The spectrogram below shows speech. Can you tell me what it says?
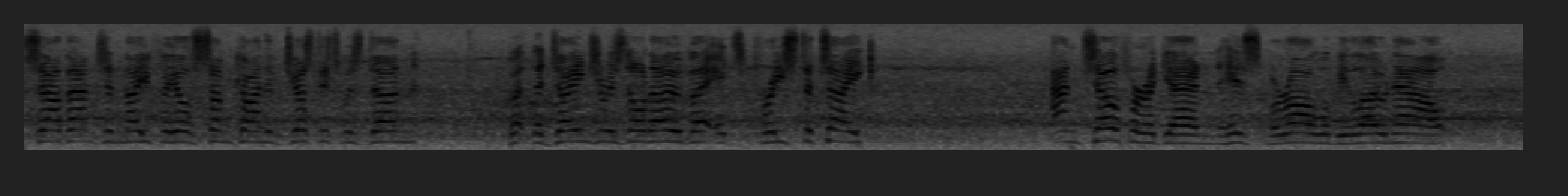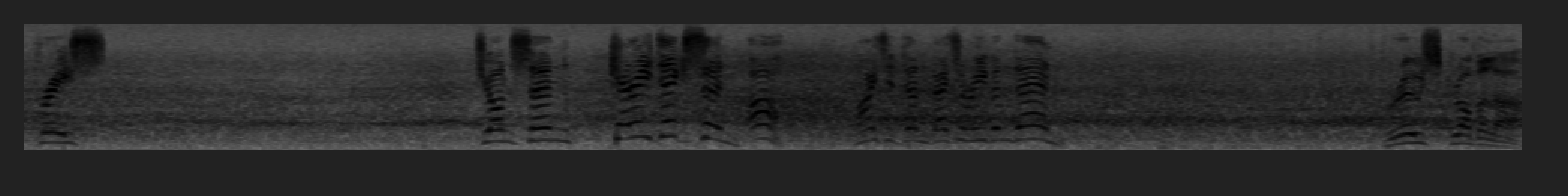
Southampton may feel some kind of justice was done, but the danger is not over. It's Preece to take. And Telfer again, his morale will be low now. Preece. Johnson. Kerry Dixon. Oh, might have done better even then. Bruce Grobbelaar.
